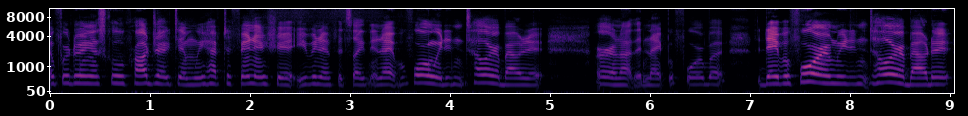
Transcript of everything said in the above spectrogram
if we're doing a school project and we have to finish it, even if it's like the night before and we didn't tell her about it, or not the night before, but the day before, and we didn't tell her about it,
